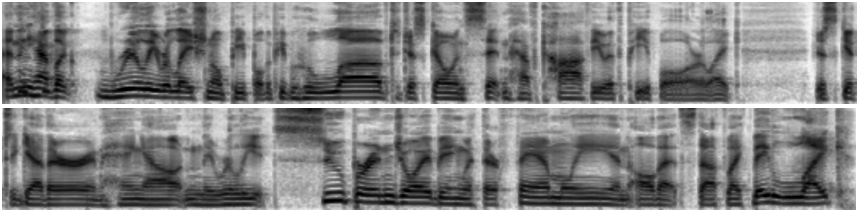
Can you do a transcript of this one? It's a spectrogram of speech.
And then you have like really relational people, the people who love to just go and sit and have coffee with people or like just get together and hang out and they really super enjoy being with their family and all that stuff. Like they like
